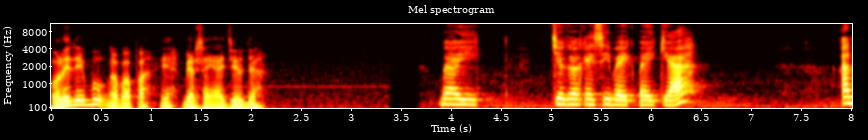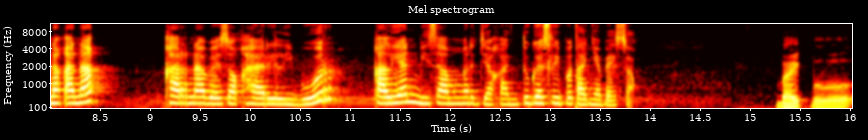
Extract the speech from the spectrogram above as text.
boleh deh, Bu. Nggak apa-apa. Ya, biar saya aja udah. Baik, jaga Casey baik-baik ya. Anak-anak, karena besok hari libur, kalian bisa mengerjakan tugas liputannya besok. Baik, Bu.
